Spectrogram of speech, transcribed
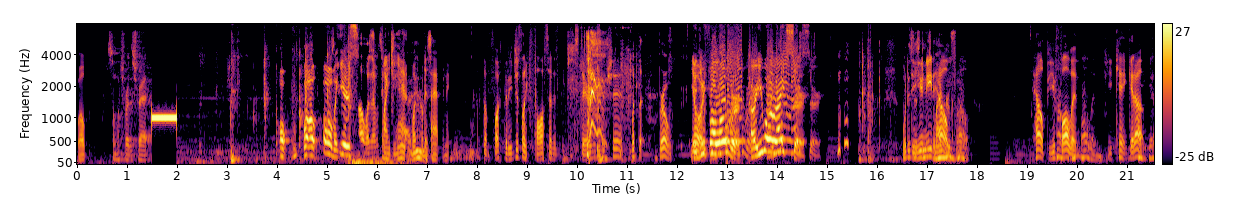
Well, so much for the strat. Oh, oh, oh, my ears. Oh, was that was My ear. What, what is happening? What the fuck? Did he just like fall set his stairs or some shit? What the, bro? Yo, Did you fall over? Are you alright, sir? What is Do this you need help? microphone? Help, you've fallen. You can't get up. get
